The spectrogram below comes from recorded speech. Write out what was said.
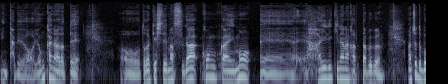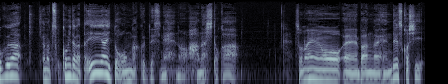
インタビューを4回にわたってお届けしていますが今回も、えー、入りきらなかった部分、まあ、ちょっと僕があの突っ込みたかった AI と音楽ですねの話とかその辺を、えー、番外編で少し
